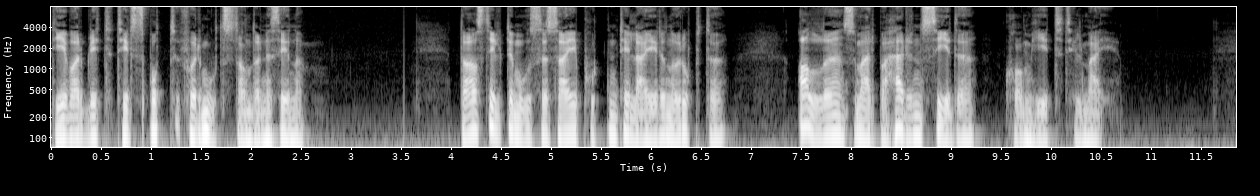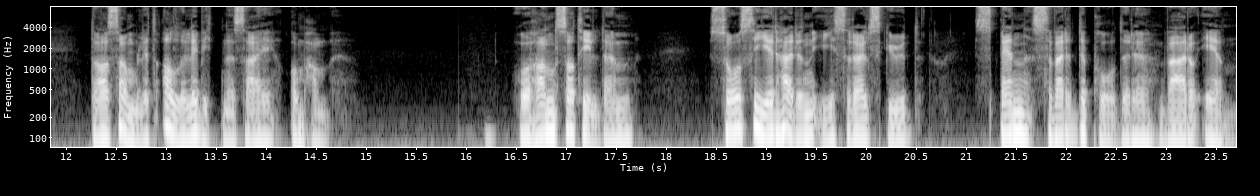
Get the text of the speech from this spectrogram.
De var blitt til spott for motstanderne sine. Da stilte Moses seg i porten til leiren og ropte, Alle som er på Herrens side, kom hit til meg. Da samlet alle levitene seg om ham. Og han sa til dem, Så sier Herren Israels Gud, spenn sverdet på dere hver og en.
